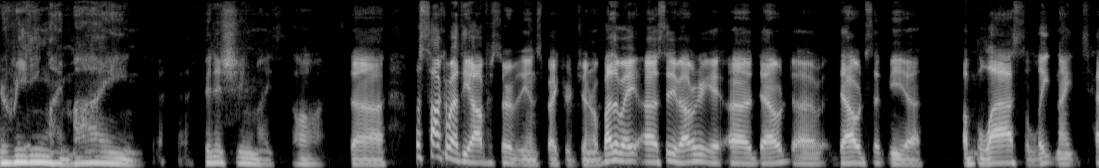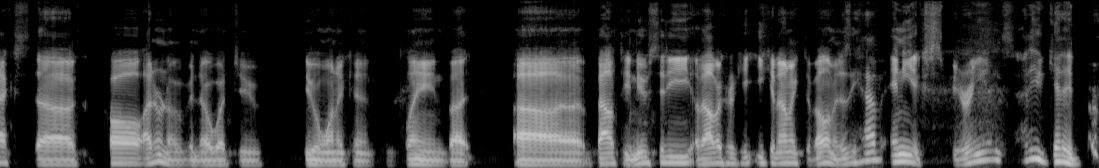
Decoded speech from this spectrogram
you're reading my mind, finishing my thoughts. Uh, let's talk about the officer of the inspector general. By the way, uh, City of Albuquerque, uh, Dowd uh, Dowd sent me a, a blast, a late night text uh, call. I don't know even know what to even want to complain, but uh, about the new city of Albuquerque economic development. Does he have any experience? How do you get it? How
